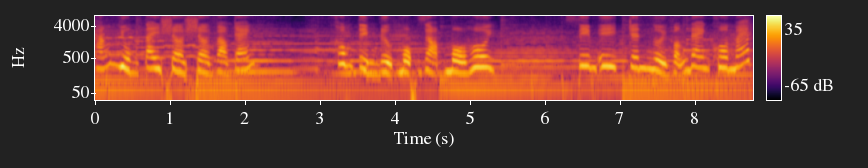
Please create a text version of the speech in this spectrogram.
Hắn dùng tay sờ sờ vào trán, không tìm được một giọt mồ hôi. Sim y trên người vẫn đang khô mát.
